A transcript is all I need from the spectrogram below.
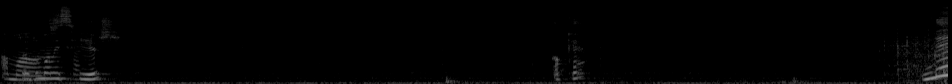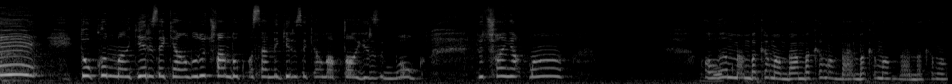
Ama so duman is here. Okay. Ne? Dokunma gerizekalı lütfen dokunma sen de gerizekalı aptal gerizekalı bok. Lütfen yapma. Allah'ım ben bakamam ben bakamam ben bakamam ben bakamam.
